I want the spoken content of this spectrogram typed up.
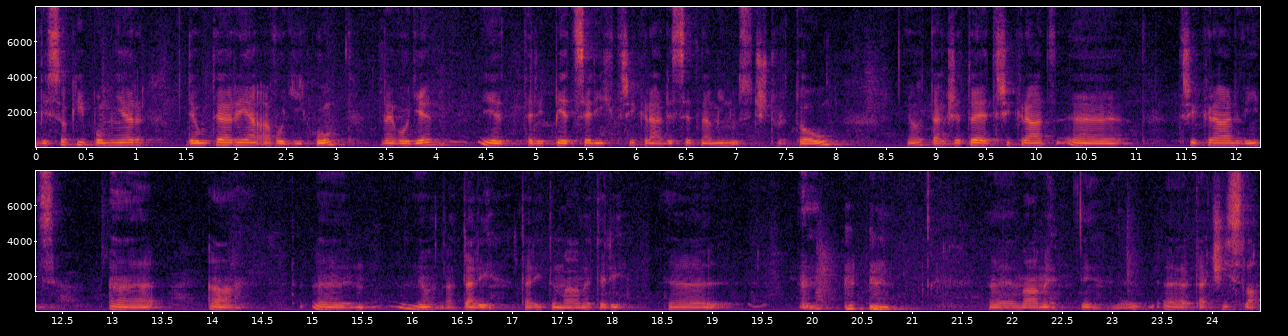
vysoký poměr deutéria a vodíku ve vodě je tedy 5,3 krát 10 na minus čtvrtou, jo, takže to je třikrát, e, třikrát víc. A, a, e, jo, a tady, tady to máme tedy e, e, máme ty, e, ta čísla.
